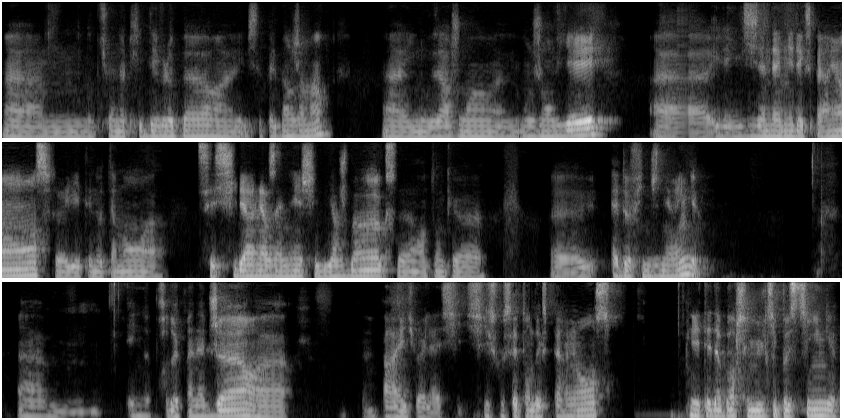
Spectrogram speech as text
donc tu as notre lead développeur, il s'appelle Benjamin. il nous a rejoint en janvier. il a une dizaine d'années d'expérience. il était notamment ces six dernières années chez Birchbox euh, en tant que euh, Head of Engineering. Euh, et notre product manager, pareil, il a 6 ou 7 ans d'expérience. Il était d'abord chez Multiposting,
